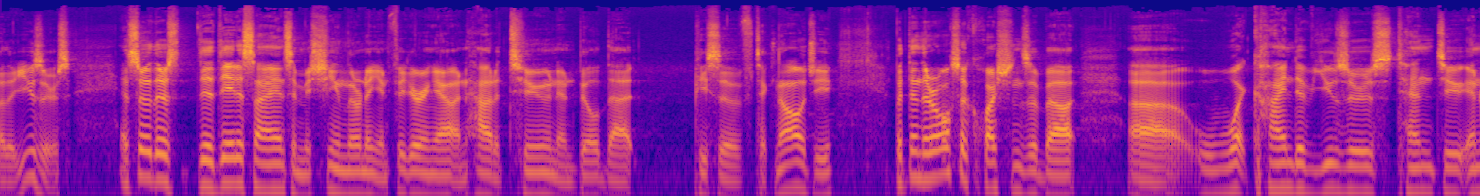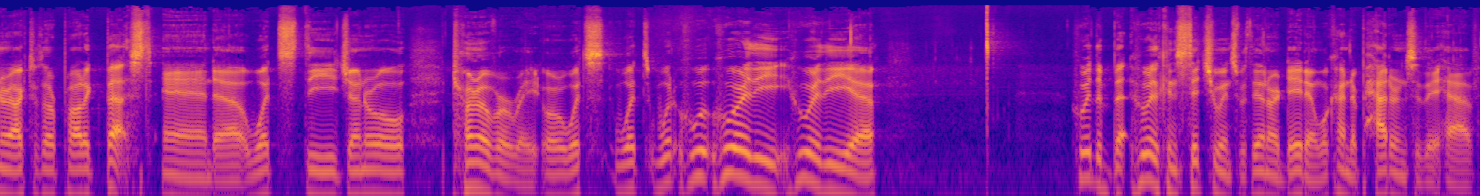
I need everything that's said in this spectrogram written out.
other users. And so there's the data science and machine learning and figuring out and how to tune and build that piece of technology. But then there are also questions about uh, what kind of users tend to interact with our product best, and uh, what's the general turnover rate, or what's what's what who, who are the who are the uh, who are the who are the constituents within our data and what kind of patterns do they have?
